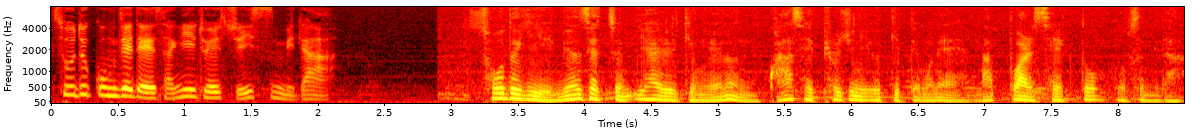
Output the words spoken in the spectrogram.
소득공제 대상이 될 수 있습니다. 소득이 면세점 이하일 경우에는 과세 표준이 없기 때문에 납부할 세액도 없습니다.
